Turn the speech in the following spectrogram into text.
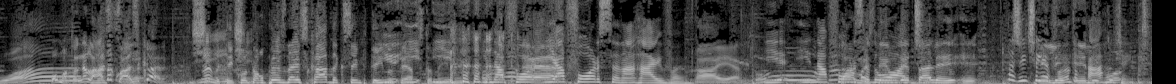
Uau! Pô, uma tonelada quase, cara. Não, mas tem que contar o peso da escada que sempre tem no teto também, né? e na for- e a força na raiva. Ah, é. E, e na Tá, força mas do tem um ódio. detalhe aí. e- A gente Ele- levanta ele o carro, co- gente.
